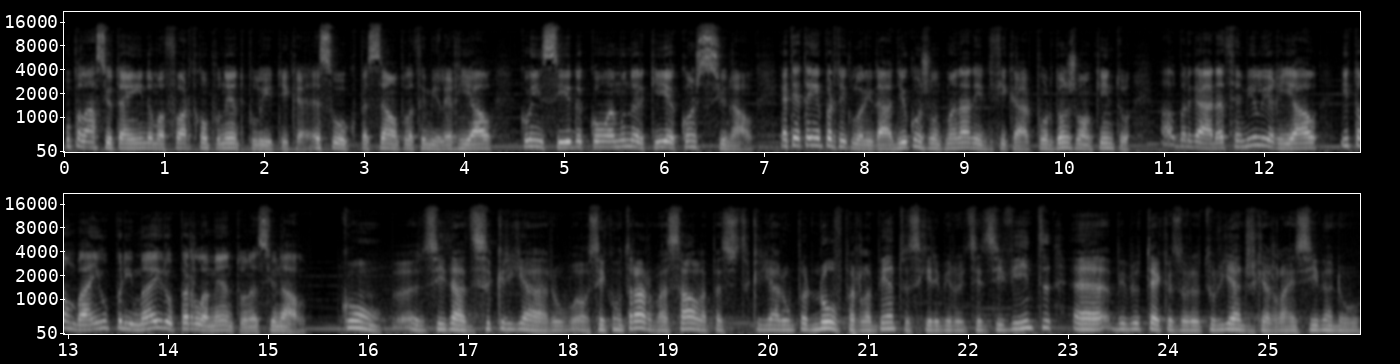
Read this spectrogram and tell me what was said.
O palácio tem ainda uma forte componente política. A sua ocupação pela família real coincide com a monarquia constitucional. Até tem a particularidade e o conjunto mandado edificar por Dom João V albergar a família real e também o primeiro Parlamento Nacional com a necessidade de se criar, ou se encontrar uma sala para se criar um novo Parlamento, a seguir a 1820, a Biblioteca dos Oratorianos, que era lá em cima no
